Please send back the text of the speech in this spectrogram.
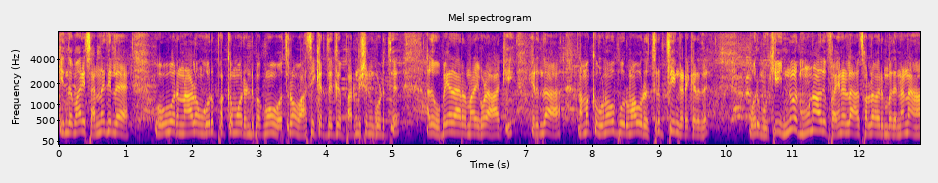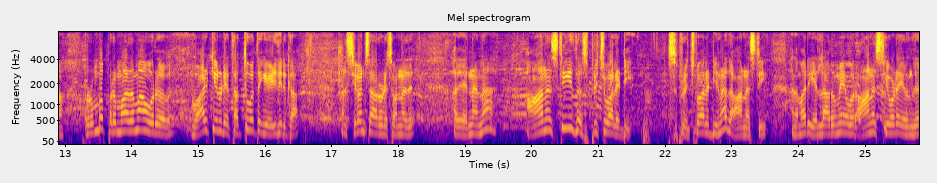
இந்த மாதிரி சன்னதியில் ஒவ்வொரு நாளும் ஒரு பக்கமோ ரெண்டு பக்கமோ ஒருத்தரும் வாசிக்கிறதுக்கு பர்மிஷன் கொடுத்து அது உபயதாரம் மாதிரி கூட ஆக்கி இருந்தால் நமக்கு உணவுபூர்வமாக ஒரு திருப்தியும் கிடைக்கிறது. ஒரு முக்கிய இன்னொரு மூணாவது ஃபைனலாக சொல்ல விரும்புவது என்னென்னா ரொம்ப பிரமாதமாக ஒரு வாழ்க்கையினுடைய தத்துவத்தை இங்கே எழுதியிருக்கா. அது சிவன் சாருடைய சொன்னது. அது என்னென்னா ஆனஸ்டி இஸ் த ஸ்பிரிச்சுவாலிட்டி ஸ்பிரிச்சுவாலிட்டினா அது ஆனஸ்டி அந்த மாதிரி எல்லாருமே ஒரு ஆனஸ்டியோடு இருந்து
